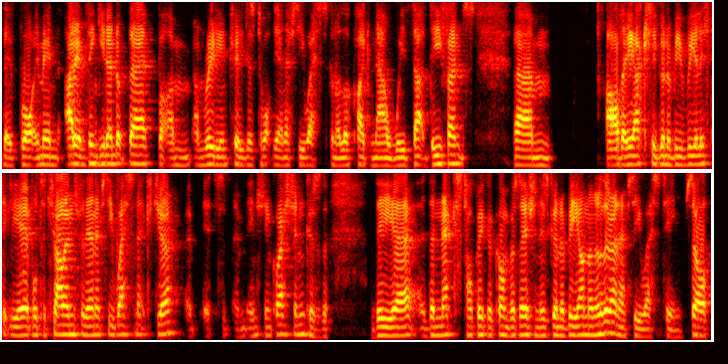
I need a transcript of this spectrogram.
they've brought him in. I didn't think he'd end up there, but I'm I'm really intrigued as to what the NFC West is going to look like now with that defense. Um, are they actually going to be realistically able to challenge for the NFC West next year? It's an interesting question because the the uh, the next topic of conversation is going to be on another NFC West team. So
